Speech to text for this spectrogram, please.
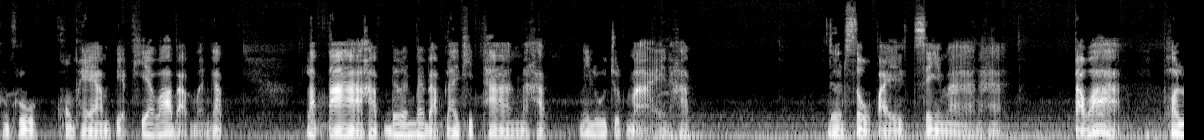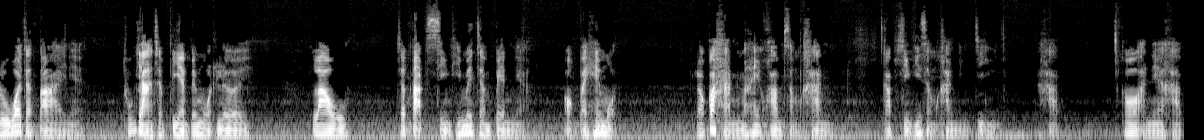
คุณครูคงพยายามเปรียบเทียบว่าแบบเหมือนกับ หลับตาครับ เดินไปแบบไร้ทิศทางนะครับ ไม่รู้จุดหมายนะครับ เดินโซไปเซมานะฮะ แต่ว่าพอรู้ว่าจะตายเนี่ย ทุกอย่างจะเปลี่ยนไปหมดเลย เราจะตัดสิ่งที่ไม่จำเป็นเนี่ย ออกไปให้หมด แล้วก็หันมาให้ความสำคัญกับสิ่งที่สำคัญจริงๆนะครับ ก็อันนี้ครับ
